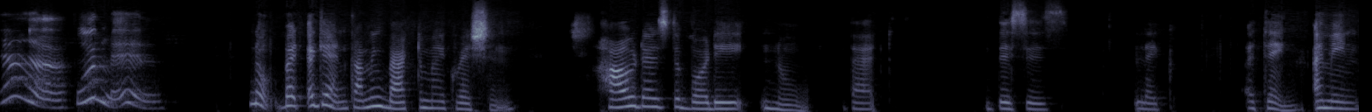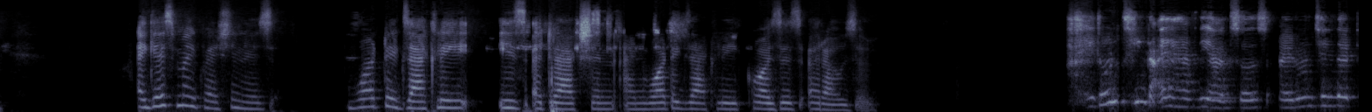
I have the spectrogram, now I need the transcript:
Yeah, poor men. No, but again, coming back to my question, how does the body know that this is like a thing? I mean, I guess my question is what exactly is attraction and what exactly causes arousal? I don't think I have the answers. I don't think that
